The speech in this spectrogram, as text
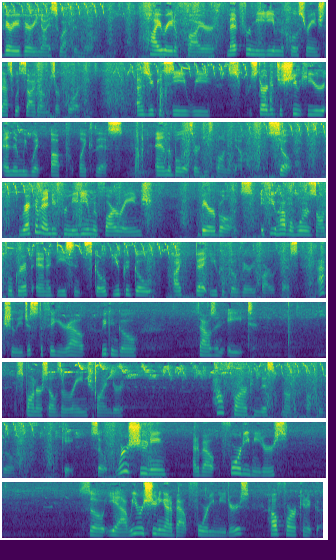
Very, very nice weapon though. High rate of fire, meant for medium to close range. That's what sidearms are for. As you can see, we started to shoot here and then we went up like this. And the bullets are despawning now. So, recommended for medium to far range bare bones. If you have a horizontal grip and a decent scope, you could go, I bet you could go very far with this. Actually, just to figure out, we can go 1008. Spawn ourselves a rangefinder. How far can this motherfucker go? Okay, so we're shooting at about 40 meters. So, yeah, we were shooting at about 40 meters. How far can it go?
